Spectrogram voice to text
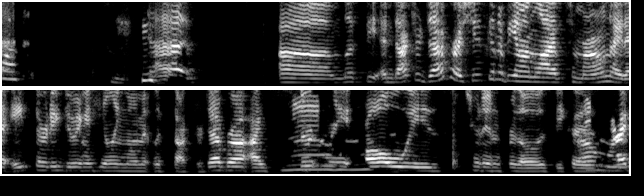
yes yes. Um, let's see. And Dr. Deborah, she's going to be on live tomorrow night at 8:30 doing a healing moment with Dr. Deborah. I certainly mm. always tune in for those because oh I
